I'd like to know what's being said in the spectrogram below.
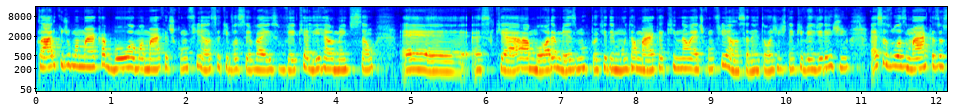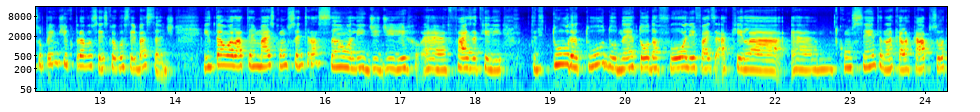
Claro que de uma marca boa, uma marca de confiança, que você vai ver que ali realmente são, é, que é a amora mesmo, porque tem muita marca que não é de confiança, né? Então, a gente tem que ver direitinho. Essas duas marcas eu super indico para vocês, que eu gostei bastante. Então, ela tem mais concentração ali, de, de é, faz aquele tritura tudo, né, toda a folha e faz aquela, é, concentra naquela cápsula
